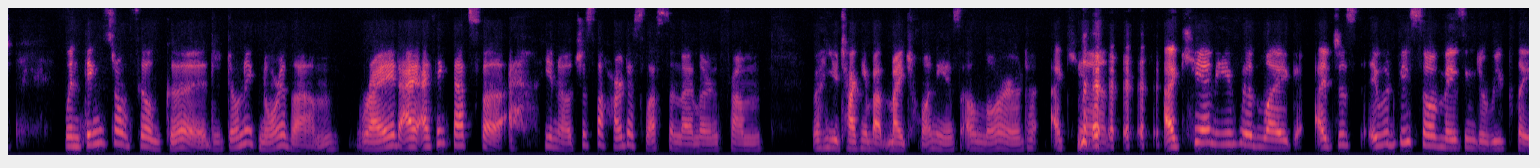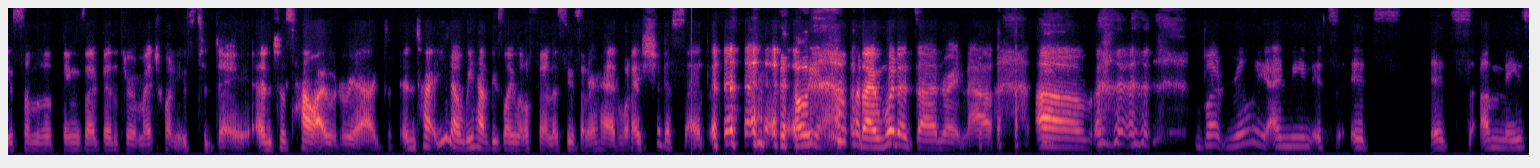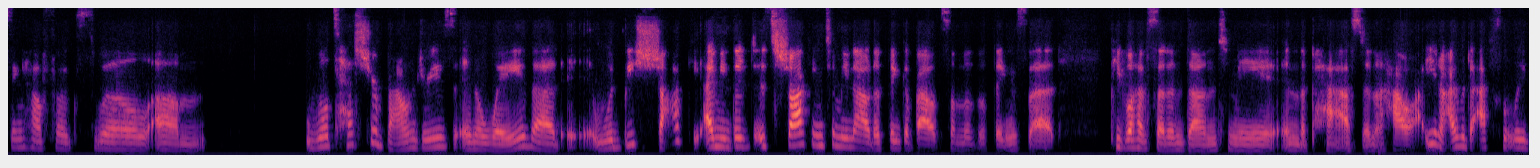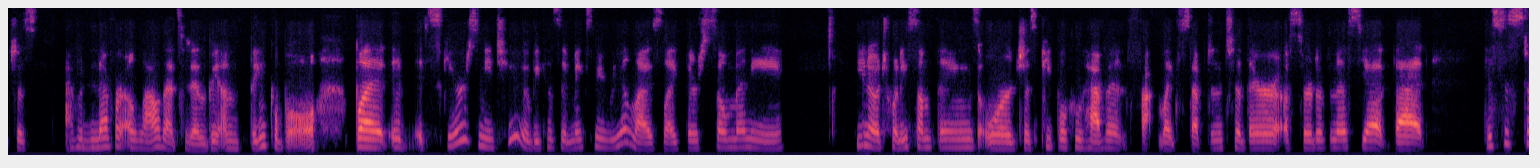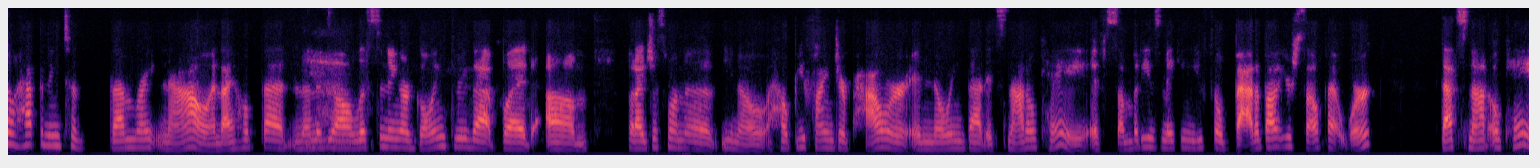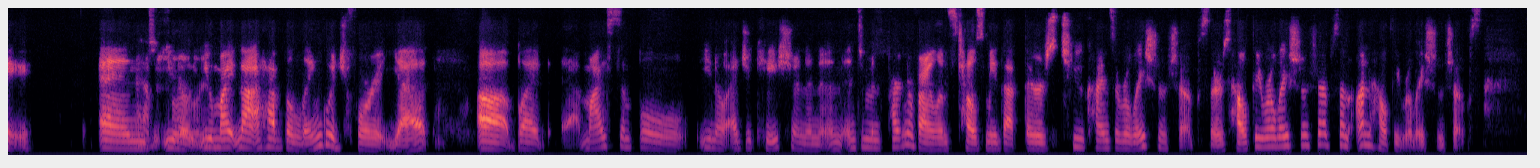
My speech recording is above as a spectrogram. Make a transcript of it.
when things don't feel good, don't ignore them, right? I, I think that's the, you know, just the hardest lesson I learned from you talking about my 20s oh lord. I can't i can't even like i just it would be so amazing to replay some of the things i've been through in my 20s today and just how i would react. And you know we have these like little fantasies in our head what i should have said oh yeah. what i would have done right now. Um but really i mean it's it's it's amazing how folks will um will test your boundaries in a way that would be shocking. I mean, it's shocking to me now to think about some of the things that people have said and done to me in the past and how, you know, I would absolutely just, I would never allow that today. It would be unthinkable. But it, it scares me too because it makes me realize like there's so many you know 20 somethings or just people who haven't like stepped into their assertiveness yet that this is still happening to them right now and i hope that none yeah. of y'all listening are going through that but um but i just want to you know help you find your power in knowing that it's not okay if somebody is making you feel bad about yourself at work that's not okay and Absolutely. you know you might not have the language for it yet uh, but my simple you know education and, and intimate partner violence tells me that there's two kinds of relationships there's healthy relationships and unhealthy relationships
